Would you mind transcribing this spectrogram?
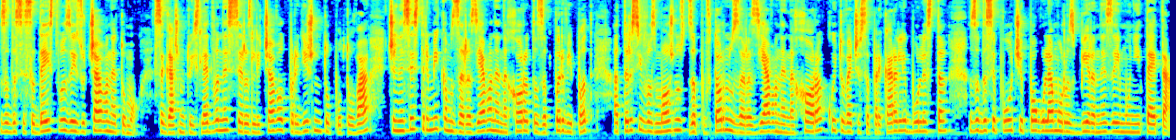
за да се съдейства за изучаването му. Сегашното изследване се различава от предишното по това, че не се стреми към заразяване на хората за първи път, а търси възможност за повторно заразяване на хора, които вече са прекарали болестта, за да се получи по-голямо разбиране за имунитета.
